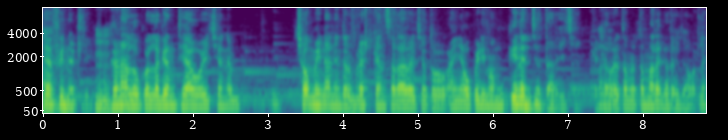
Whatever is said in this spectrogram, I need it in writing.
ડેફિનેટલી ઘણા લોકો લગ્ન થયા હોય છે ને છ મહિનાની અંદર બ્રેસ્ટ કેન્સર આવે છે તો અહીંયા ઓપીડીમાં મૂકીને જ જતા રહી છે. કે કે હવે તમે તમારા ઘરે જાઓ. એટલે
